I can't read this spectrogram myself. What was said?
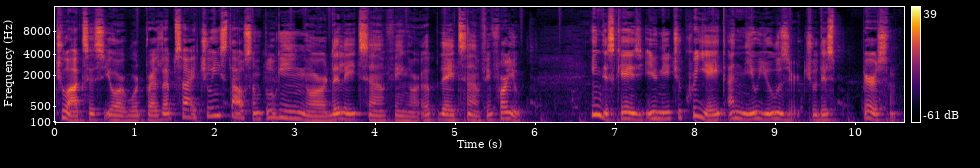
to access your WordPress website to install some plugin or delete something or update something for you. In this case, you need to create a new user to this person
